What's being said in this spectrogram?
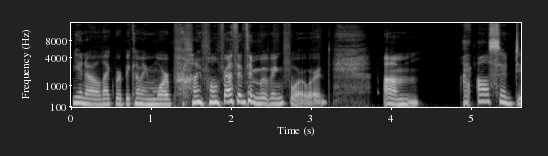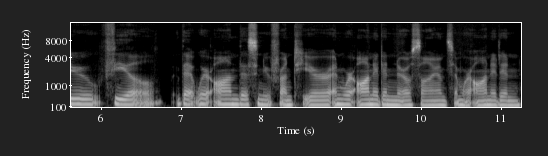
you know like we're becoming more primal rather than moving forward. Um, i also do feel that we're on this new frontier and we're on it in neuroscience and we're on it in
